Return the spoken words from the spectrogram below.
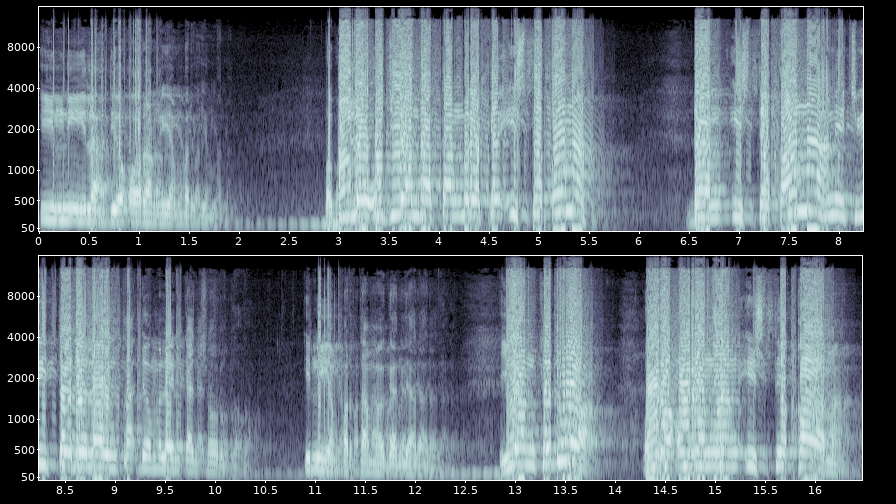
Inilah dia orang yang beriman. Apabila ujian datang mereka istiqamah. Dan istiqamah ni cerita dia lain tak ada melainkan syurga. Ini yang pertama ganjaran. Yang kedua, orang-orang yang istiqamah.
